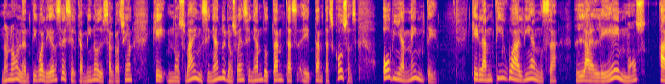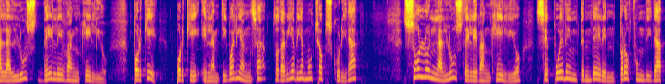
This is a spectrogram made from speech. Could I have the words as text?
No, no, la antigua alianza es el camino de salvación que nos va enseñando y nos va enseñando tantas, eh, tantas cosas. Obviamente que la antigua alianza la leemos a la luz del Evangelio. ¿Por qué? Porque en la antigua alianza todavía había mucha obscuridad. Solo en la luz del Evangelio se puede entender en profundidad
